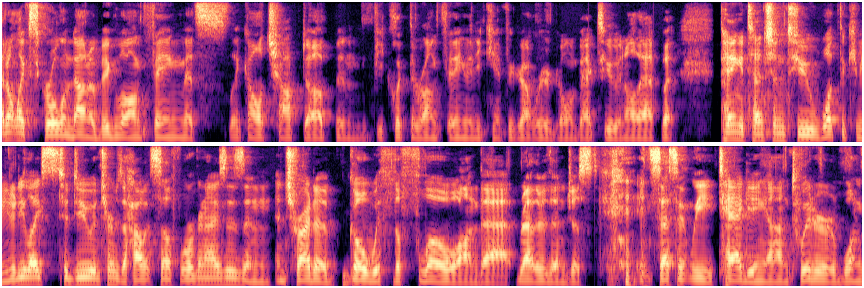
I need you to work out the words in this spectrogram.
I don't like scrolling down a big long thing that's like all chopped up, and if you click the wrong thing, then you can't figure out where you're going back to and all that. But paying attention to what the community likes to do in terms of how it self organizes, and and try to go with the flow on that rather than just incessantly tagging on Twitter one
